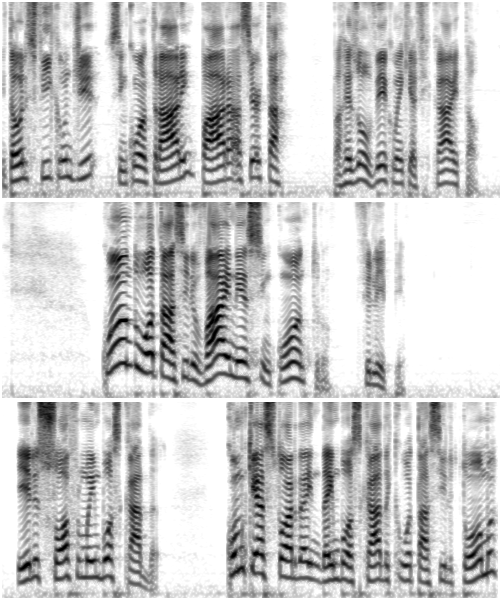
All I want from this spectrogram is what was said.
Então eles ficam de se encontrarem para acertar. para resolver como é que ia ficar e tal. Quando o Otacílio vai nesse encontro, Felipe, ele sofre uma emboscada. Como que é a história da, da emboscada que o Otacílio toma?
